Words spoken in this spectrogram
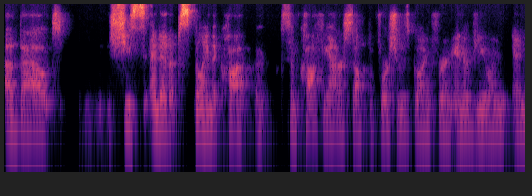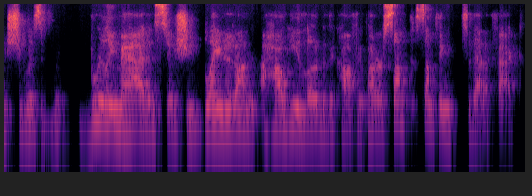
about she ended up spilling the co- some coffee on herself before she was going for an interview and, and she was really mad and so she blamed it on how he loaded the coffee pot or something something to that effect.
